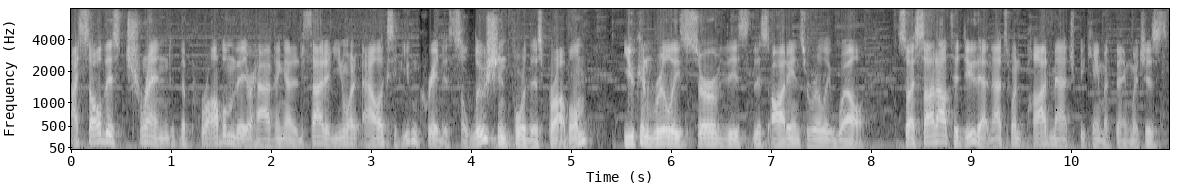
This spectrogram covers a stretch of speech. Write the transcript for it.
I saw this trend, the problem they were having, and I decided, you know what, Alex, if you can create a solution for this problem, you can really serve this this audience really well. So I sought out to do that, and that's when Podmatch became a thing, which is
